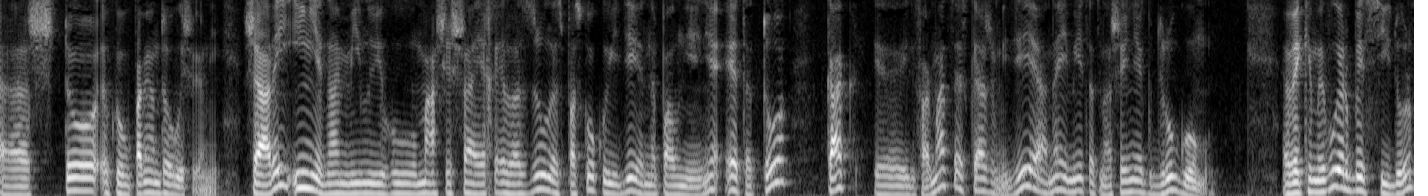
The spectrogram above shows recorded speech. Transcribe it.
Э, что, упомянутого выше, вернее. Шары и не на милуигу маши шаях элазулас, поскольку идея наполнения – это то, как э, информация, скажем, идея, она имеет отношение к другому. Векемевуэр без сидур,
